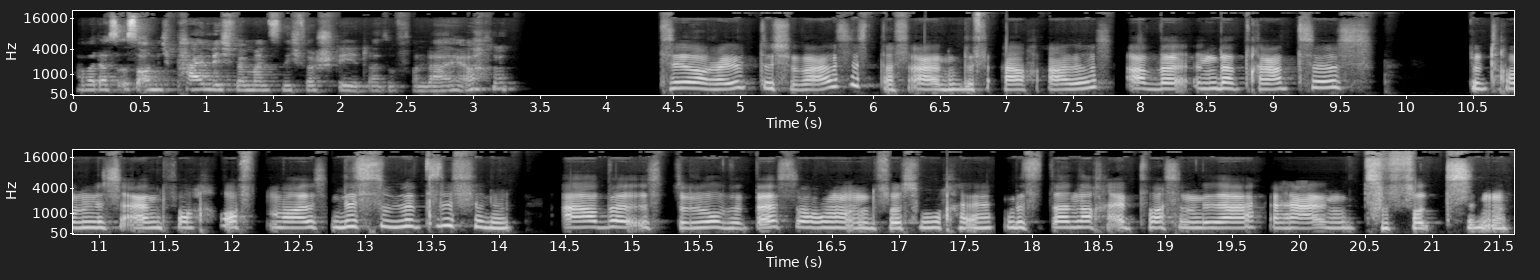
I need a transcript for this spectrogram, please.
Aber das ist auch nicht peinlich, wenn man es nicht versteht. Also von daher. Theoretisch weiß ich das eigentlich auch alles, aber in der Praxis bekomme ich einfach oftmals nicht so wirklich hin. Aber ich lobe Besserung und versuche, bis da noch etwas mehr reinzufutzen.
